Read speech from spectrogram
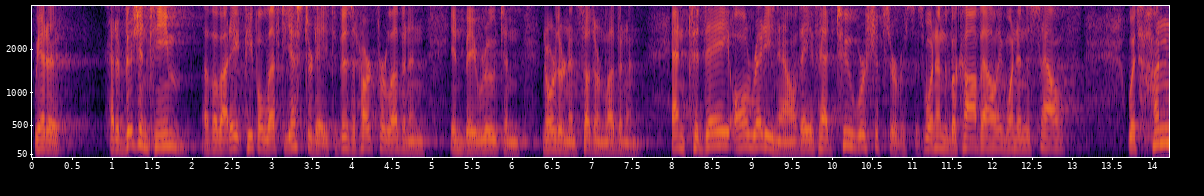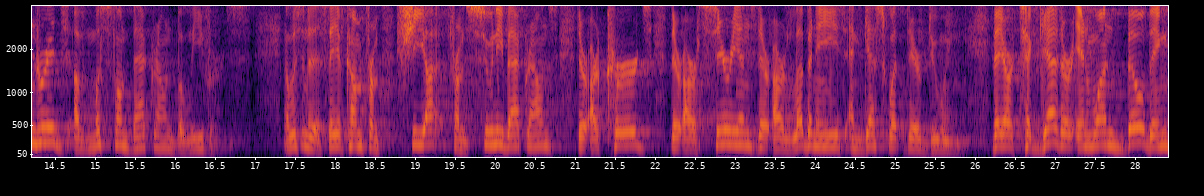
We had a, had a vision team of about eight people left yesterday to visit Heart for Lebanon in Beirut and northern and southern Lebanon. And today, already now, they have had two worship services one in the Bekaa Valley, one in the south, with hundreds of Muslim background believers now, listen to this. They have come from Shia, from Sunni backgrounds. There are Kurds, there are Syrians, there are Lebanese, and guess what they're doing? They are together in one building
